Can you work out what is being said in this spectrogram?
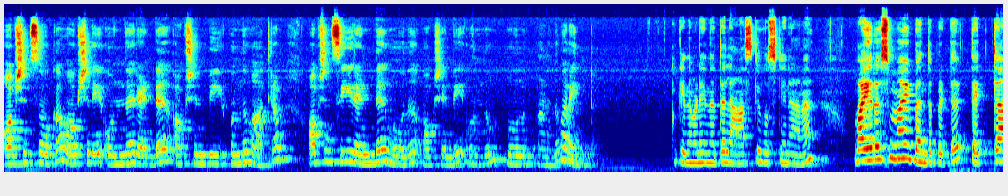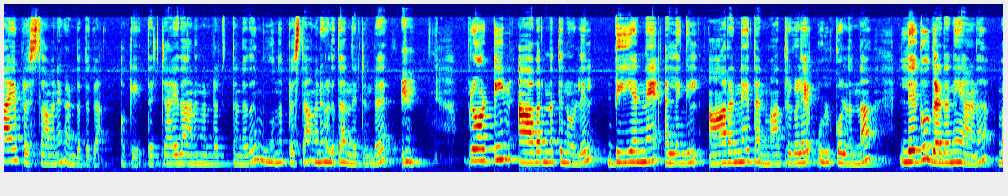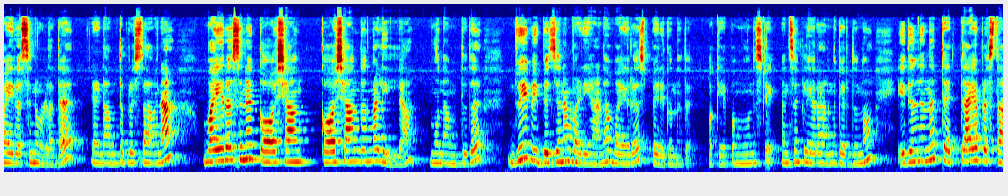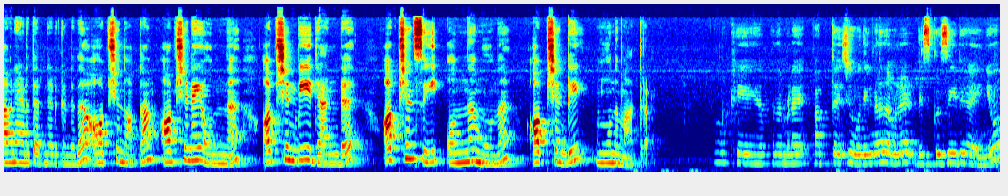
ഓപ്ഷൻസ് നോക്കാം. ഓപ്ഷൻ എ ഒന്ന് രണ്ട്. ഓപ്ഷൻ ബി ഒന്ന് മാത്രം. ഓപ്ഷൻ സി രണ്ട് മൂന്ന്. ഓപ്ഷൻ ഡി ഒന്നും മൂന്നും ആണെന്ന് പറയുന്നുണ്ട്. ഓക്കെ നമ്മുടെ ഇന്നത്തെ ലാസ്റ്റ് ക്വസ്റ്റ്യൻ ആണ്. വൈറസുമായി ബന്ധപ്പെട്ട് തെറ്റായ പ്രസ്താവന കണ്ടെത്തുക. ഓക്കെ തെറ്റായതാണ് കണ്ടെത്തേണ്ടത്. മൂന്ന് പ്രസ്താവനകൾ തന്നിട്ടുണ്ട്. പ്രോട്ടീൻ ആവരണത്തിനുള്ളിൽ ഡി എൻ എ അല്ലെങ്കിൽ ആർ എൻ എ തന്മാത്രകളെ ഉൾക്കൊള്ളുന്ന ലഘുഘടനയാണ് വൈറസിനുള്ളത്. രണ്ടാമത്തെ പ്രസ്താവന വൈറസിന് കോശാ കോശാംഗങ്ങളില്ല. മൂന്നാമത്തത് ദ്വിവിഭജനം വഴിയാണ് വൈറസ് പെരുകുന്നത്. ഓക്കെ അപ്പോൾ മൂന്ന് സ്റ്റേറ്റ്മെൻസും ക്ലിയർ ആണെന്ന് കരുതുന്നു. ഇതിൽ നിന്ന് തെറ്റായ പ്രസ്താവനയാണ് തിരഞ്ഞെടുക്കേണ്ടത്. ഓപ്ഷൻ നോക്കാം. ഓപ്ഷൻ എ ഒന്ന് ഓപ്ഷൻ ബി രണ്ട് ഓപ്ഷൻ സി ഒന്ന് മൂന്ന് ഓപ്ഷൻ ഡി മൂന്ന് മാത്രം. ഓക്കെ അപ്പോൾ നമ്മുടെ പത്ത് ചോദ്യങ്ങൾ നമ്മൾ ഡിസ്കസ് ചെയ്ത് കഴിഞ്ഞു.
